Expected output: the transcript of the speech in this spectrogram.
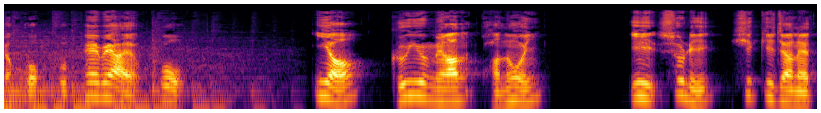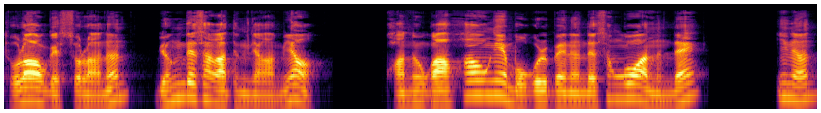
영국 후 패배하였고 이어 그 유명한 관호의 이 술이 식기 전에 돌아오겠소라는 명대사가 등장하며 관우가 화홍의 목을 베는데 성공하는데 이는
